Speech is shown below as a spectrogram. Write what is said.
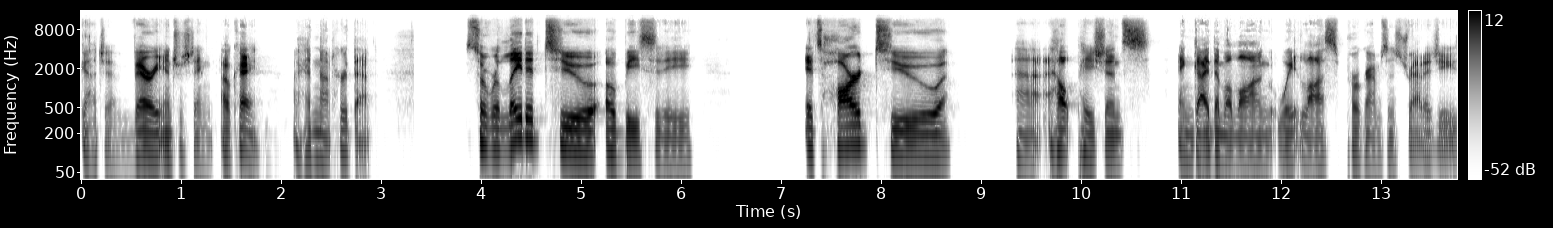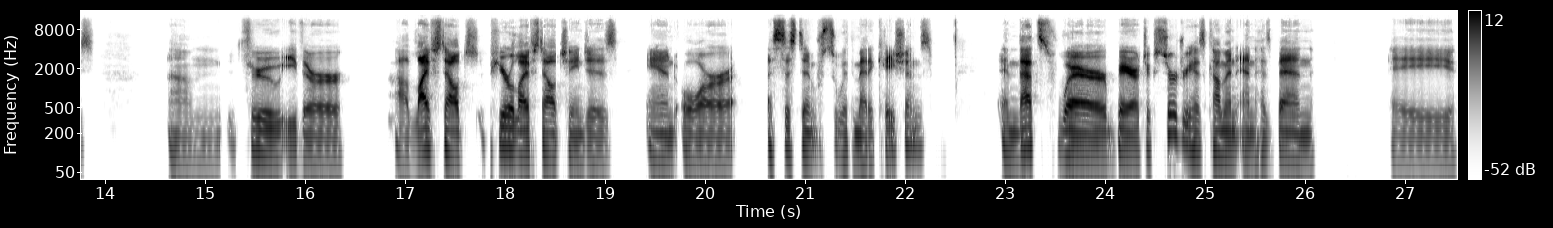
Gotcha. Very interesting. Okay. I had not heard that. So, related to obesity, it's hard to uh, help patients and guide them along weight loss programs and strategies um, through either uh, lifestyle, pure lifestyle changes, and or assistance with medications. And that's where bariatric surgery has come in and has been a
